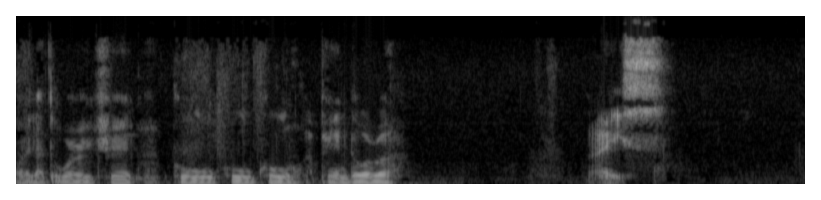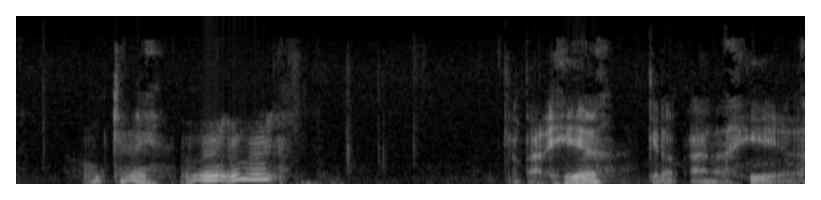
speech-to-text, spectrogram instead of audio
Oh, they got the word trip. Cool, cool, cool. Got Pandora. Nice. Okay. All right, all right. Get up out of here. Get up out of here.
